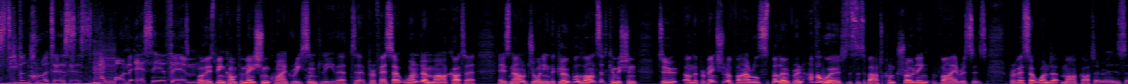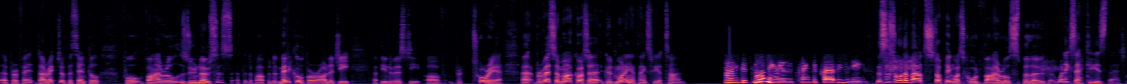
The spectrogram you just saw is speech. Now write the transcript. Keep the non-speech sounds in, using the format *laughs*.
Stephen Grootes on SAFM. Well, there's been confirmation quite recently that uh, Professor Wanda Markotter is now joining the Global Lancet Commission to on the prevention of viral spillover. In other words, this is about controlling viruses. Professor Wanda Markotter is a prof- director of the Centre for Viral Zoonosis at the Department of Medical Virology at the University of Pretoria. Uh, Professor Markotter, good morning and thanks for your time. Um, good morning, and thank you for having me. This is all about stopping what's called viral spillover. What exactly is that?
